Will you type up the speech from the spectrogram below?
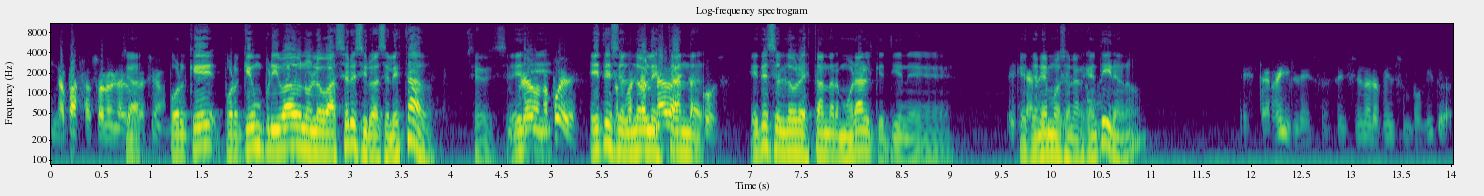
Y no pasa solo en la educación. ¿por qué, ¿por qué, un privado no lo va a hacer si lo hace el Estado? el privado no puede. Este es el doble estándar. Este es el doble estándar moral que tiene que tenemos en Argentina, ¿no? Es terrible eso, si uno lo piensa un poquito.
